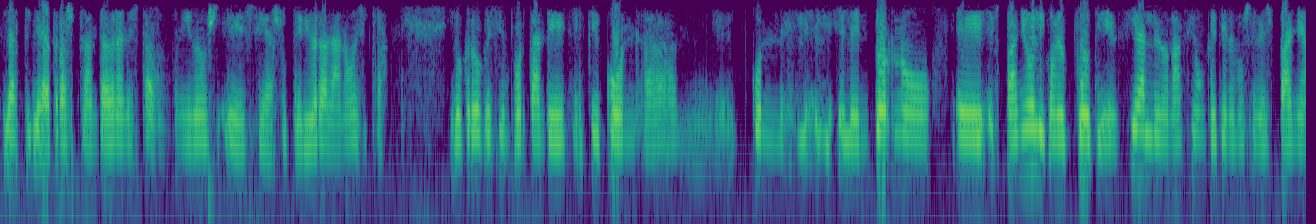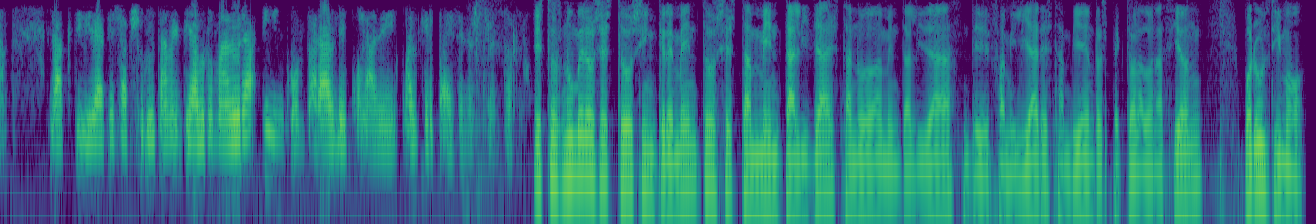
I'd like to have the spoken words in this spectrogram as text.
la actividad trasplantadora en Estados Unidos eh, sea superior a la nuestra. Yo creo que es importante decir que con, ah, con el, entorno eh, español y con el potencial de donación que tenemos en España, la actividad es absolutamente abrumadora e incomparable con la de cualquier país de nuestro entorno. Estos números, estos incrementos, esta mentalidad, esta nueva mentalidad de familiares también respecto a la donación. Por último,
